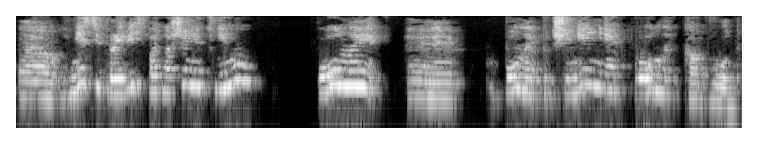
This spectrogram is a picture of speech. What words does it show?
э, вместе проявить по отношению к нему полное э, полное подчинение, полный ковод,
